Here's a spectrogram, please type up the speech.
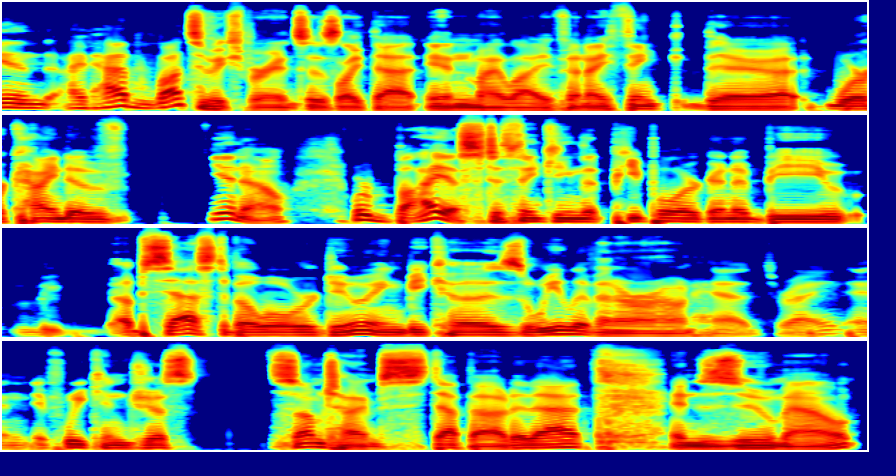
And I've had lots of experiences like that in my life. And I think there we're kind of you know, we're biased to thinking that people are going to be obsessed about what we're doing because we live in our own heads, right? And if we can just sometimes step out of that and zoom out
